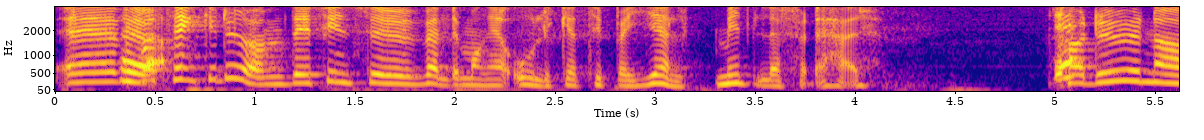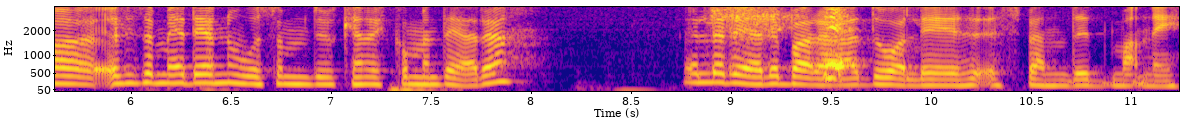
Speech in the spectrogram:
Eh, Ja. Vad tänker du om? Det finns ju väldigt många olika typer av hjälpmedel för det här. Ja. Har du noe, liksom, är det noe som du kan rekommendere? Eller er det bare Ja. dårlig spended money?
